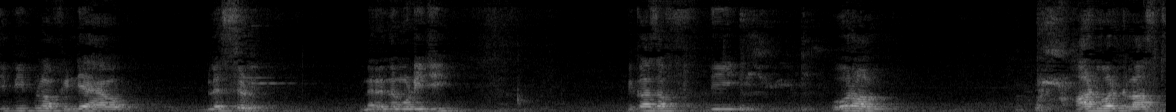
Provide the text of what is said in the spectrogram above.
the people of india have blessed narendra modi ji because of the overall hard work last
